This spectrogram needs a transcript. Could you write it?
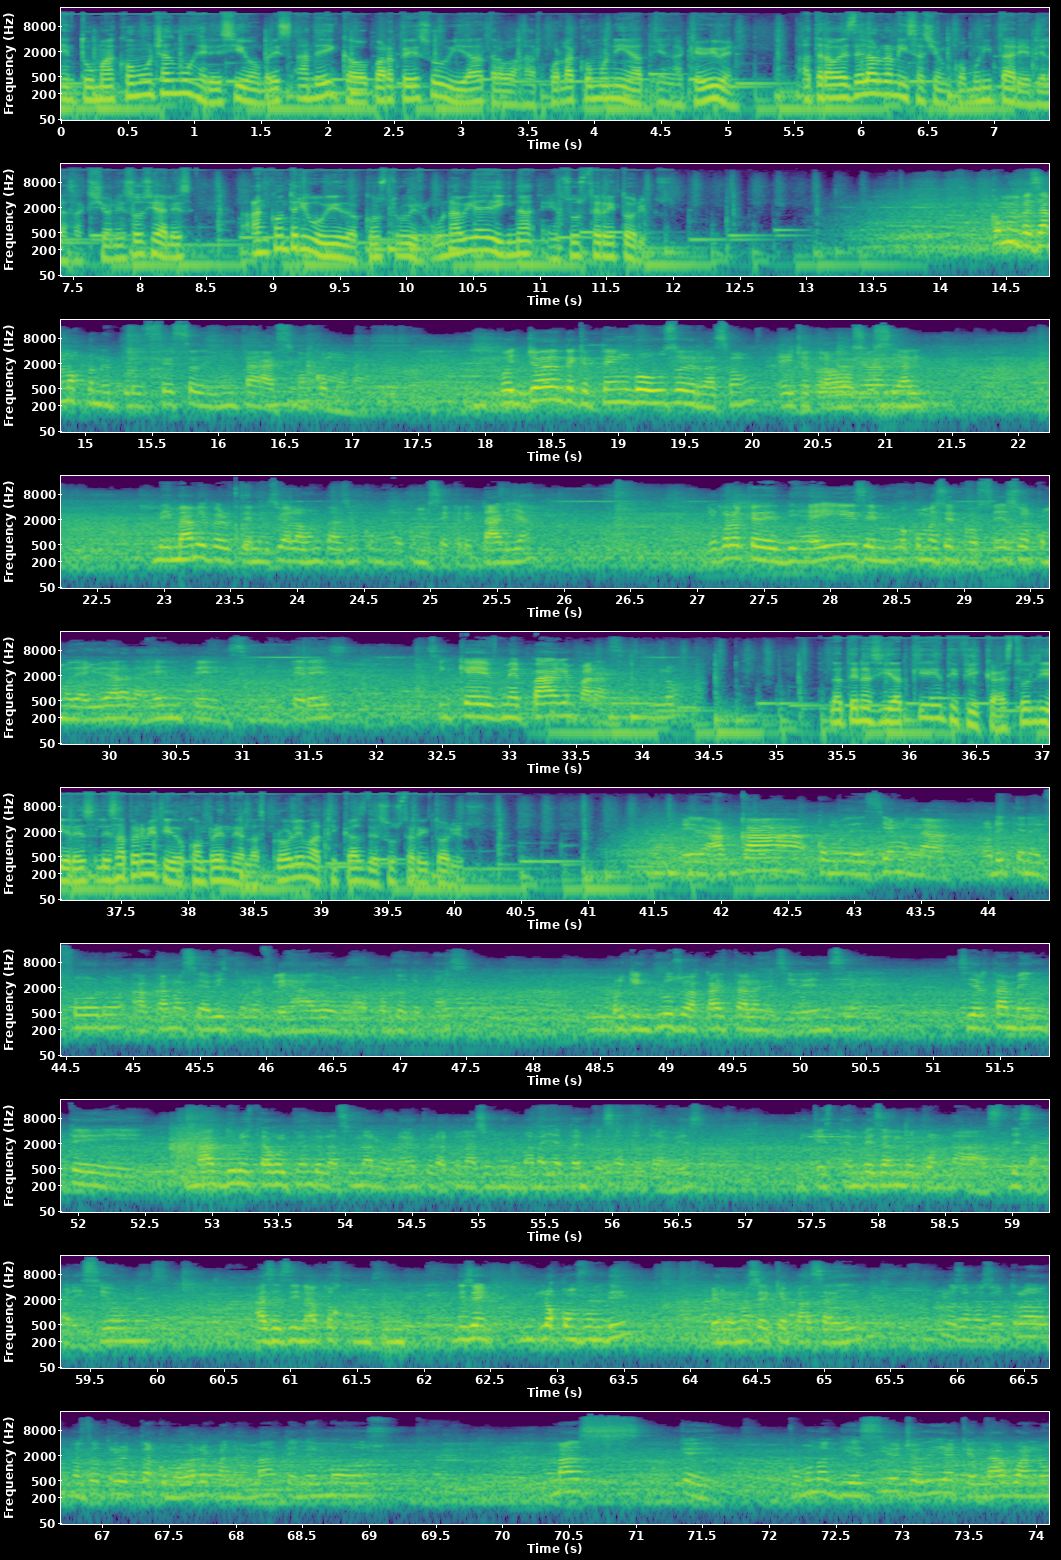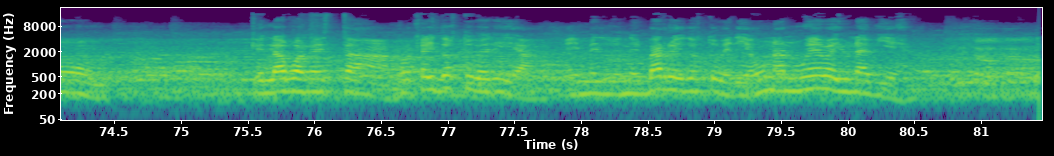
En Tumaco muchas mujeres y hombres han dedicado parte de su vida a trabajar por la comunidad en la que viven. A través de la organización comunitaria y de las acciones sociales, han contribuido a construir una vida digna en sus territorios. ¿Cómo empezamos con el proceso de Junta Acción Comunal? Pues yo desde que tengo uso de razón he hecho trabajo social. Mi mami perteneció a la Junta de Acción Comunal como secretaria. Yo creo que desde ahí se miró como ese proceso como de ayudar a la gente sin interés, sin que me paguen para hacerlo. La tenacidad que identifica a estos líderes les ha permitido comprender las problemáticas de sus territorios. Eh, acá, como decían ahorita en el foro, acá no se ha visto reflejado los acuerdos de paz, porque incluso acá está la desidencia. Ciertamente más duro está golpeando la zona rural, pero acá en la zona urbana ya está empezando otra vez, porque está empezando con las desapariciones, asesinatos, dicen, lo confundí, pero no sé qué pasa ahí. Incluso nosotros, nosotros ahorita como Barrio Panamá tenemos más como unos 18 días que el agua no, que el agua no está, porque hay dos tuberías, en el, barrio hay dos tuberías, una nueva y una vieja.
